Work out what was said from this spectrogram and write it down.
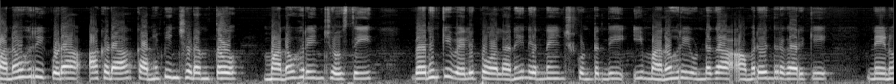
మనోహరి కూడా అక్కడ కనిపించడంతో మనోహరిని చూసి వెనక్కి వెళ్ళిపోవాలని నిర్ణయించుకుంటుంది. ఈ మనోహరి ఉండగా అమరేంద్ర గారికి నేను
